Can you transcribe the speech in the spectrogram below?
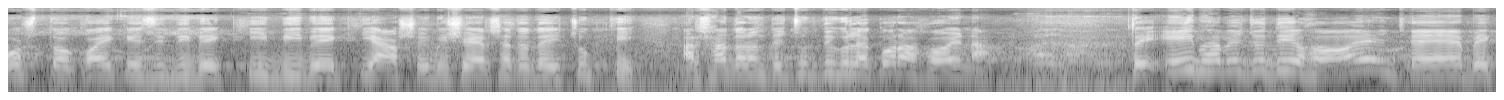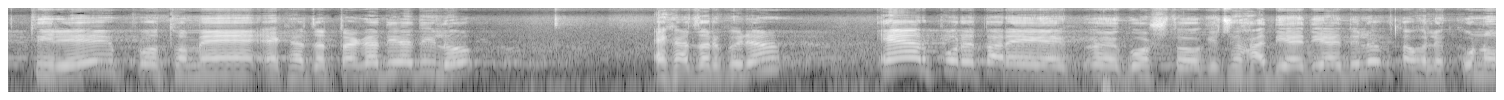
গোস্ত কয় কেজি দিবে, কি দিবে, কি আসে বিষয়ের সাথে তো এই চুক্তি। আর সাধারণত চুক্তিগুলো করা হয় না। তো এইভাবে যদি হয় যে ব্যক্তিরে প্রথমে এক হাজার টাকা দিয়ে দিল, এক হাজার কইরা এরপরে তারে গোস্ত কিছু হাদিয়া দিয়ে দিল, তাহলে কোনো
